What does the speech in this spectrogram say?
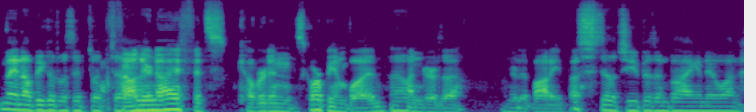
may not be good with it, but uh, Found your knife. It's covered in scorpion blood Oh. under the under the body, but It's still cheaper than buying a new one.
